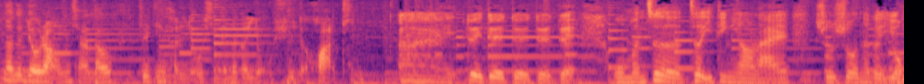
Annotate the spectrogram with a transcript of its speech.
那这就让我们想到最近很流行的那个永续的话题。哎，对对对对对，我们这这一定要来说说那个永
